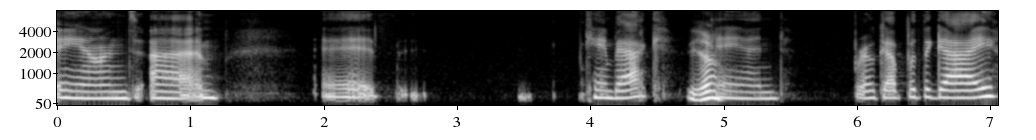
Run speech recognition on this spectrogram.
and um, uh, came back Yeah. and broke up with a guy,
